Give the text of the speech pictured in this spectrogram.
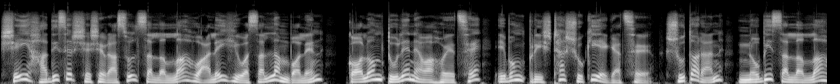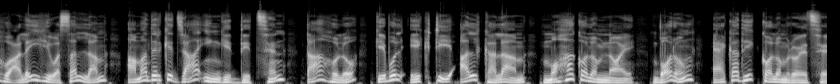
সেই হাদিসের শেষে রাসুল সাল্লাহ আলাইহি ওয়াসাল্লাম বলেন কলম তুলে নেওয়া হয়েছে এবং পৃষ্ঠা শুকিয়ে গেছে। সুতরাং নবী সাল্লাল্লাহু আলাইহি ওয়াসাল্লাম আমাদেরকে যা ইঙ্গিত দিচ্ছেন তা হল, কেবল একটি আল কালাম মহাকলম নয়, বরং একাধিক কলম রয়েছে।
